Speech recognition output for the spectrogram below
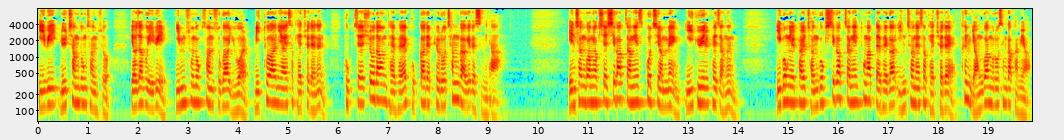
2위 류창동 선수, 여자부 1위 임순옥 선수가 6월 리투아니아에서 개최되는 국제 쇼다운 대회에 국가대표로 참가하게 됐습니다. 인천광역시 시각장애인 스포츠연맹 이규일 회장은 2018 전국 시각장애인 통합대회가 인천에서 개최돼 큰 영광으로 생각하며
